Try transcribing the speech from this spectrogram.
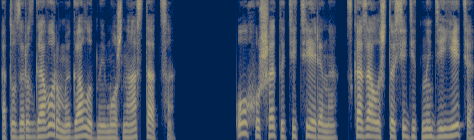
а то за разговором и голодной можно остаться. Ох уж эта тетерина, сказала, что сидит на диете,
